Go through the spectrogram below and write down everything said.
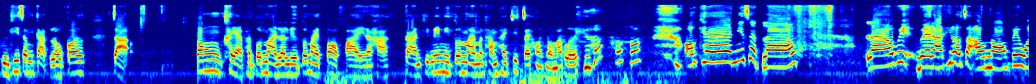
พื้นที่จำกัดเราก็จะต้องขยายพันธุ์ต้นไม้และเลี้ยงต้นไม้ต่อไปนะคะ การที่ไม่มีต้นไม้มันทำให้จิตใจห่อเหี่ยวมากเลย โอเค นี่เสร็จแล้ว แล้วเวลาที่เราจะเอาน้องไปว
